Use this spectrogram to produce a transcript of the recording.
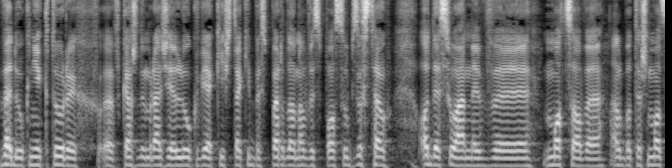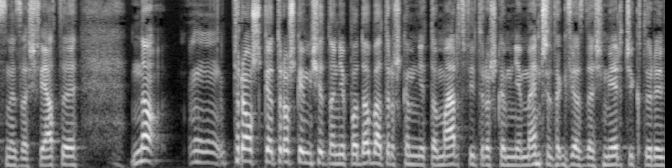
według niektórych, e, w każdym razie Luke w jakiś taki bezpardonowy sposób został odesłany w mocowe albo też mocne zaświaty. No, mm, troszkę, troszkę mi się to nie podoba, troszkę mnie to martwi, troszkę mnie męczy ta Gwiazda Śmierci, który,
